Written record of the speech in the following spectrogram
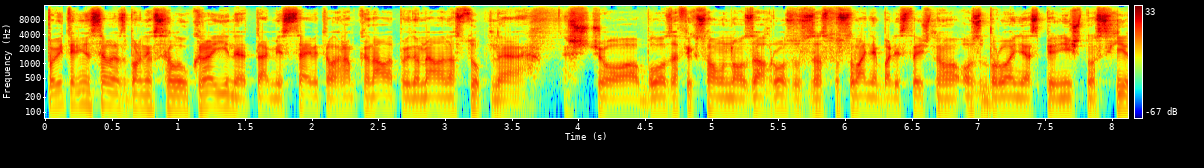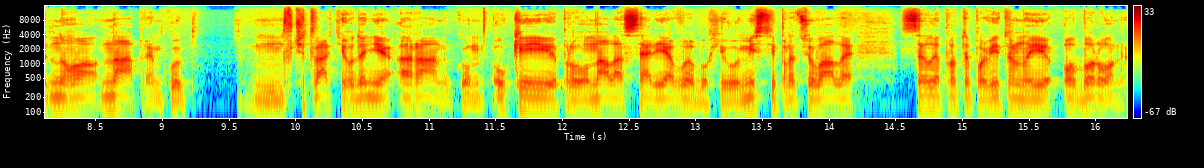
Повітряні сили збройних сил України та місцеві телеграм-канали повідомляли наступне: що було зафіксовано загрозу застосування балістичного озброєння з північно-східного напрямку. В четвертій годині ранку у Києві пролунала серія вибухів. У місті працювали сили протиповітряної оборони.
